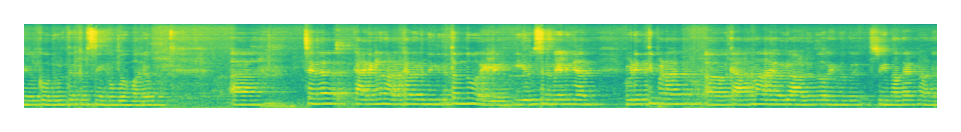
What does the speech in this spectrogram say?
നിങ്ങൾക്ക് ഓരോരുത്തർക്കും സ്നേഹവും ബഹുമാനവും. ചില കാര്യങ്ങൾ നടക്കാൻ ഒരു നിമിത്തം എന്ന് പറയില്ലേ? ഈ ഒരു സിനിമയിൽ ഞാൻ ഇവിടെ എത്തിപ്പെടാൻ കാരണമായ ഒരാൾ എന്ന് പറയുന്നത് ശ്രീനാഥേട്ടനാണ്.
